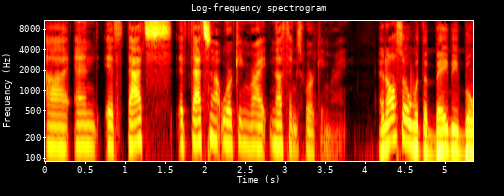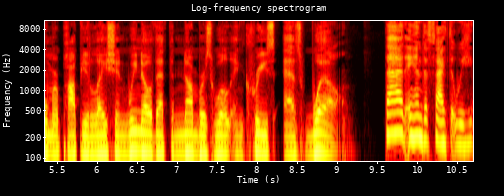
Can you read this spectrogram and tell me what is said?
Uh, and if that's if that's not working right, nothing's working right. And also with the baby boomer population, we know that the numbers will increase as well. That and the fact that we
